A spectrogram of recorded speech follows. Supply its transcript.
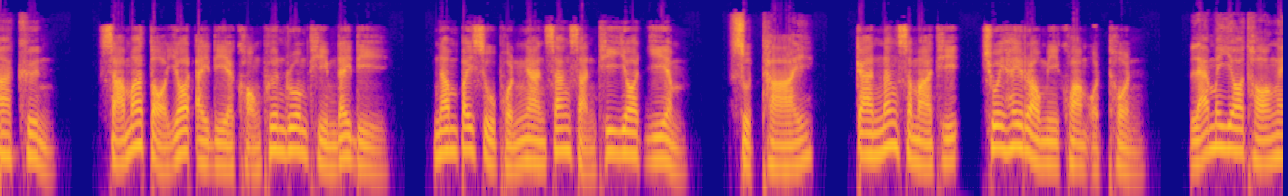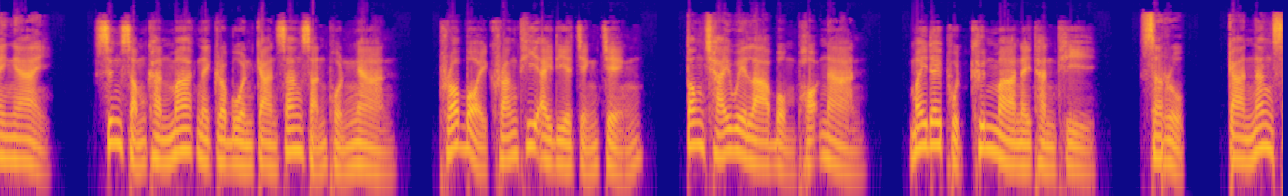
มากขึ้น สามารถต่อยอดไอเดียของเพื่อนร่วมทีมได้ดีนำไปสู่ผลงานสร้างสรรค์ที่ยอดเยี่ยม สุดท้าย การนั่งสมาธิ ช่วยให้เรามีความอดทน และไม่ย่อท้อง่ายๆ ซึ่งสำคัญมากในกระบวนการสร้างสรรค์ผลงาน เพราะบ่อยครั้งที่ไอเดียเจ๋งๆ ต้องใช้เวลาบ่มเพาะนาน ไม่ได้ผุดขึ้นมาในทันที สรุป การนั่งส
